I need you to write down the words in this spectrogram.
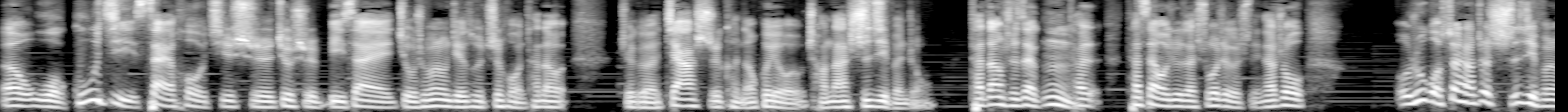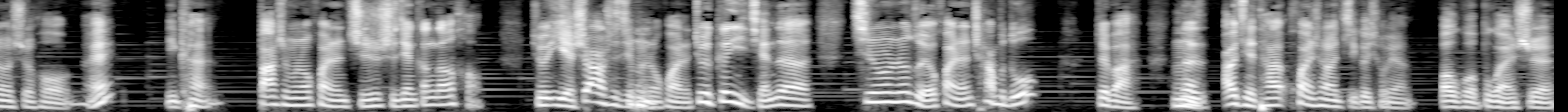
呃，我估计赛后其实就是比赛九十分钟结束之后，他的这个加时可能会有长达十几分钟。他当时在、嗯他他赛后就在说这个事情，他说，我如果算上这十几分钟的时候，哎，你看八十分钟换人其实时间刚刚好，就也是二十几分钟换人，就跟以前的七十分钟左右换人差不多，对吧？那嗯而且他换上了几个球员，包括不管是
